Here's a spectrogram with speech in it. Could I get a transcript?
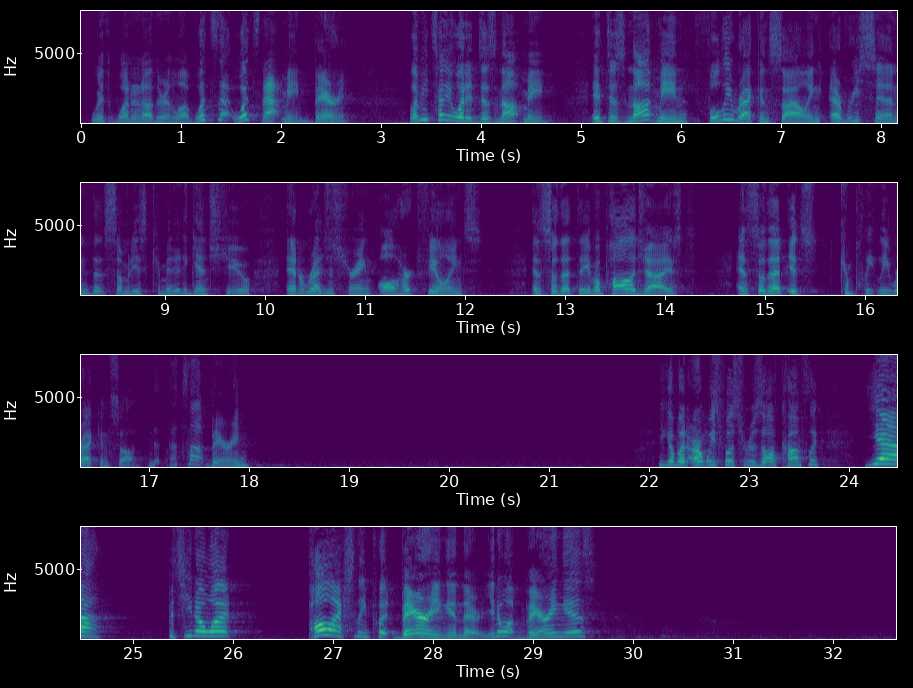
with one another in love. What's that, what's that mean, bearing? Let me tell you what it does not mean. It does not mean fully reconciling every sin that somebody has committed against you and registering all hurt feelings, and so that they've apologized, and so that it's completely reconciled. That's not bearing. You go, but aren't we supposed to resolve conflict? Yeah, but you know what? Paul actually put bearing in there. You know what bearing is?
